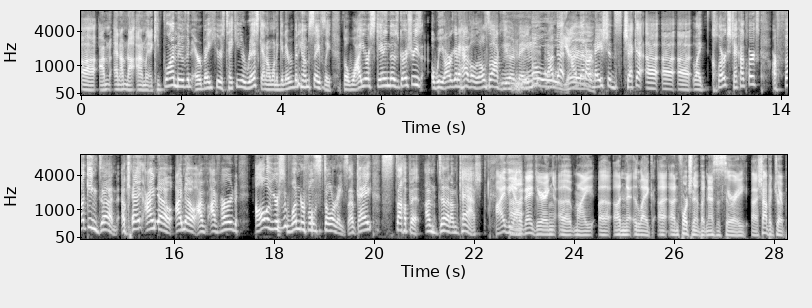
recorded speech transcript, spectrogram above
Uh, I'm and I'm not. I'm going to keep the line moving. Everybody here is taking a risk, and I want to get everybody home safely. But while you're scanning those groceries, we are going to have a little talk, you and me. Oh, and I bet I bet our nation's checkout, uh, uh, uh, like clerks, checkout clerks are fucking done. Okay, I know, I know. I've I've heard all of your wonderful stories. Okay, stop it. I'm done. I'm cashed. I the other day during uh, my uh, un- like uh, unfortunate but necessary uh, shopping trip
